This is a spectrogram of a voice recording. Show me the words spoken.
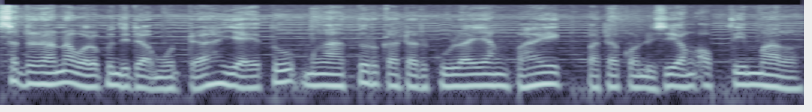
sederhana walaupun tidak mudah, yaitu mengatur kadar gula yang baik pada kondisi yang optimal.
